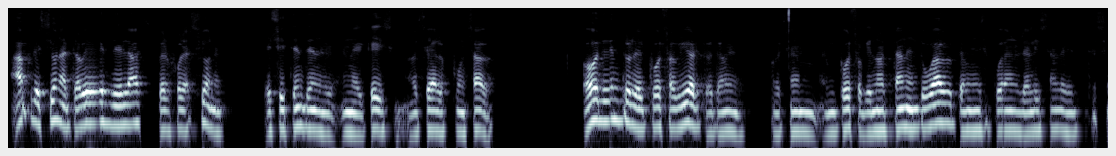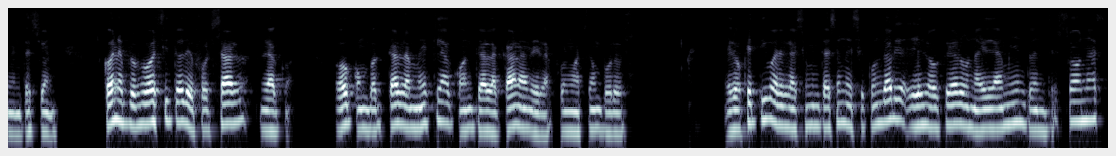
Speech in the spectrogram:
a presión a través de las perforaciones existentes en el, casing, o sea, los punzados. O dentro del pozo abierto también. O sea, en, pozos que no están entubados también se pueden realizar estas cimentaciones. Con el propósito de forzar la, o compactar la mezcla contra la cara de la formación porosa. El objetivo de las cimentaciones secundarias es lograr un aislamiento entre zonas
